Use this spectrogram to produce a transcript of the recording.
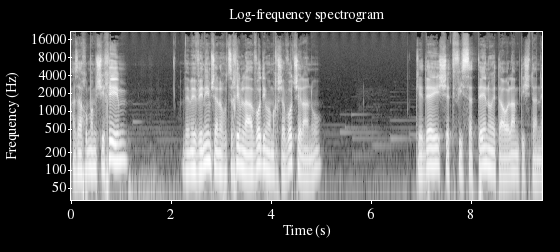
אז אנחנו ממשיכים ומבינים שאנחנו צריכים לעבוד עם המחשבות שלנו כדי שתפיסתנו את העולם תשתנה.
